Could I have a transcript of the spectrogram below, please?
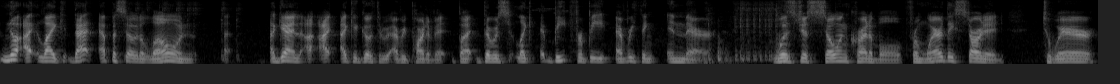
no I like that episode alone uh, again I, I I could go through every part of it but there was like beat for beat everything in there was just so incredible from where they started to where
